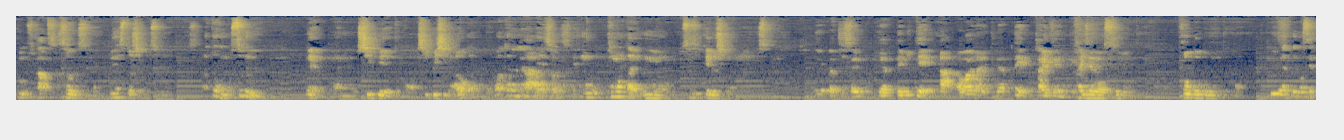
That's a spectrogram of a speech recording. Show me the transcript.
この2つ。そうですね。ベースとしてもすぐあとはもうすぐに、ね、あの CPA とか CPC が合うかどうかわからないので、そうですね。細かい運用を続けるしかないですね。やっぱ実際やってみて、あ、合わないってなって改善改善をする。広告運とか。やってますよ。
